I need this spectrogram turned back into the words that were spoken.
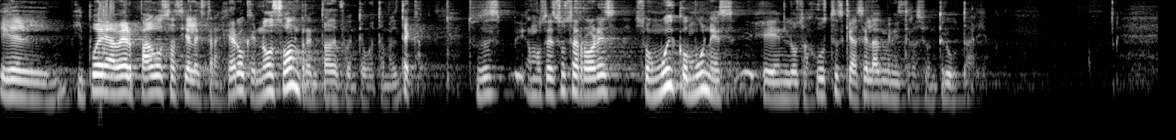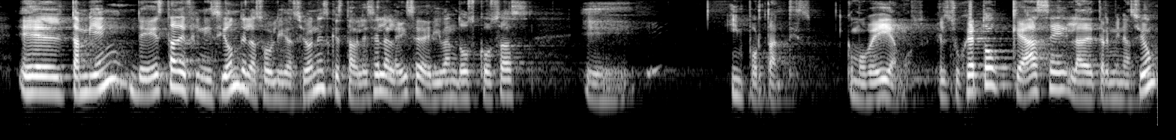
y puede haber pagos hacia el extranjero que no son renta de fuente guatemalteca. Entonces, digamos, esos errores son muy comunes en los ajustes que hace la administración tributaria. también de esta definición de las obligaciones que establece la ley se derivan dos cosas eh, importantes como veíamos. El sujeto que hace la determinación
